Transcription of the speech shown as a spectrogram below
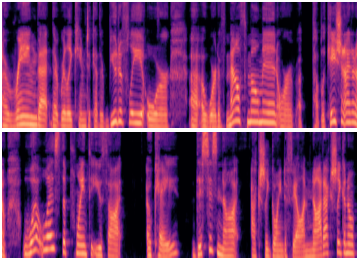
a ring that that really came together beautifully or uh, a word of mouth moment or a publication i don't know what was the point that you thought okay this is not actually going to fail. I'm not actually going to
